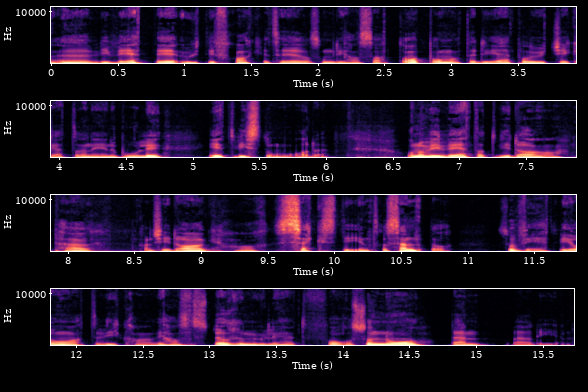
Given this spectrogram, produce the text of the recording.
Eh, vi vet det ut ifra kriterier som de har satt opp, om at de er på utkikk etter en enebolig i et visst område. Og når vi vet at vi da per kanskje i dag har 60 interessenter, så vet vi òg at vi, kan, vi har større mulighet for oss å nå den verdien.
